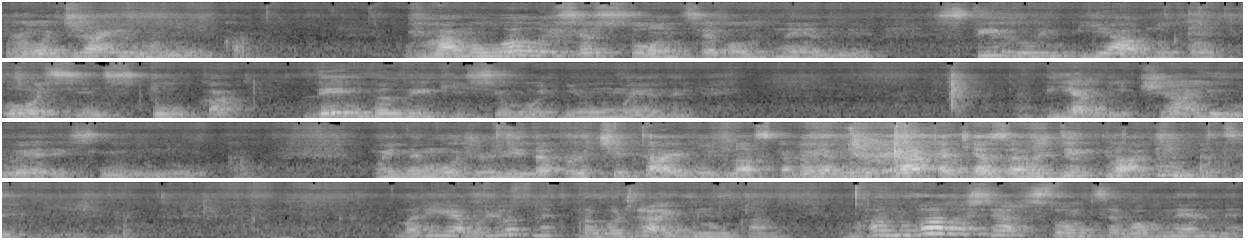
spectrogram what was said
Проводжаю внука. Вгамувалося сонце вогненне, стиглим яблуком осінь стука. День великий сьогодні у мене. Я вручаю у вересні внука. Ой, не можу. Ліда, прочитай, будь ласка, бо я буду плакати, я завжди плачу. Марія Вольотник проводжаю внука. Вгамувалося сонце вогненне,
